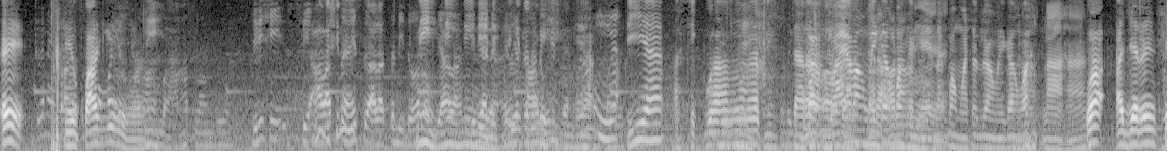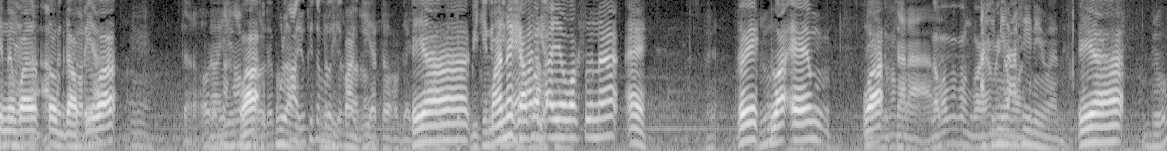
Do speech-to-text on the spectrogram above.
Eh, Itu kan view pagi lu, nih Jadi si si alatnya itu alatnya didorong nih nih jalan. nih Jadi nih ada kita dudukin ya Iya. iya. Asik banget. cara Bang, saya bang cara megang bang nih. Enak bang. Masa doang megang bang? Nah Wah, ajarin sinematografi, Victoria. Wak. cara Nah, orang iya, nah, Wah. untuk pulang. Ayo kita belajar pagi atau agak Iya, mana kapan kali ya? ayo waktuna? Eh. Proyek 2M. Wak. cara. Nggak apa-apa bang. Asimilasi nih man Iya, bro.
